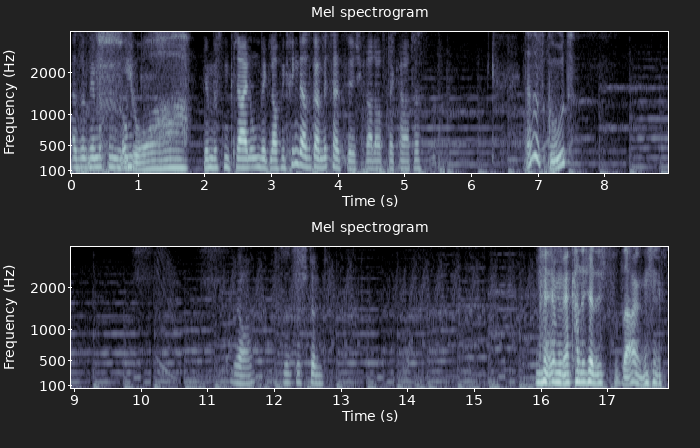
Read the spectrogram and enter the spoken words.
Also wir müssen, um, Joa. Wir müssen einen kleinen Umweg laufen. Wir kriegen da sogar Missiles, sehe ich gerade auf der Karte. Das ist gut. Ja, das, das stimmt. Mehr, kann ich ja nicht zu sagen.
